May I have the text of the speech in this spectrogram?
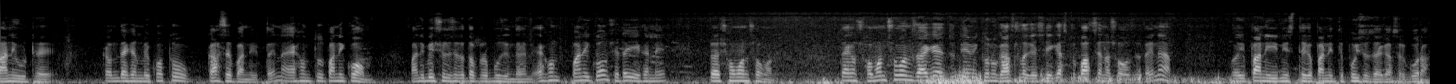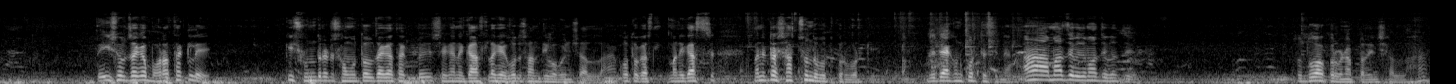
পানি উঠে। কারণ দেখেন ভাই, কত কাছে পানির তাই না? এখন তো পানি কম। পানি বেশি হলে সেটা তো আপনারা বুঝেন। দেখেন, এখন পানি কম, সেটাই এখানে প্রায় সমান সমান। তো এখন সমান সমান জায়গায় যদি আমি কোনো গাছ লাগাই, সেই গাছ তো বাঁচে না সহজে, তাই না? ওই পানি নিচ থেকে পানিতে পৌঁছে যায় গাছের গোড়া। তো এইসব জায়গা ভরা থাকলে কি সুন্দর একটা সমতল জায়গা থাকবে সেখানে গাছ লাগাই কত শান্তি পাবো ইনশাল্লাহ হ্যাঁ? কত গাছ মানে গাছ মানে একটা স্বাচ্ছন্দ্য বোধ করব আর কি যেটা এখন করতেছি না। হ্যাঁ মাঝে মাঝে মাঝে মাঝে। তো দোয়া করবেন আপনারা ইনশাল্লাহ হ্যাঁ?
